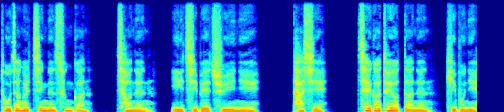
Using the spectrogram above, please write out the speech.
도장을 찍는 순간 저는 이 집의 주인이 다시 제가 되었다는 기분이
